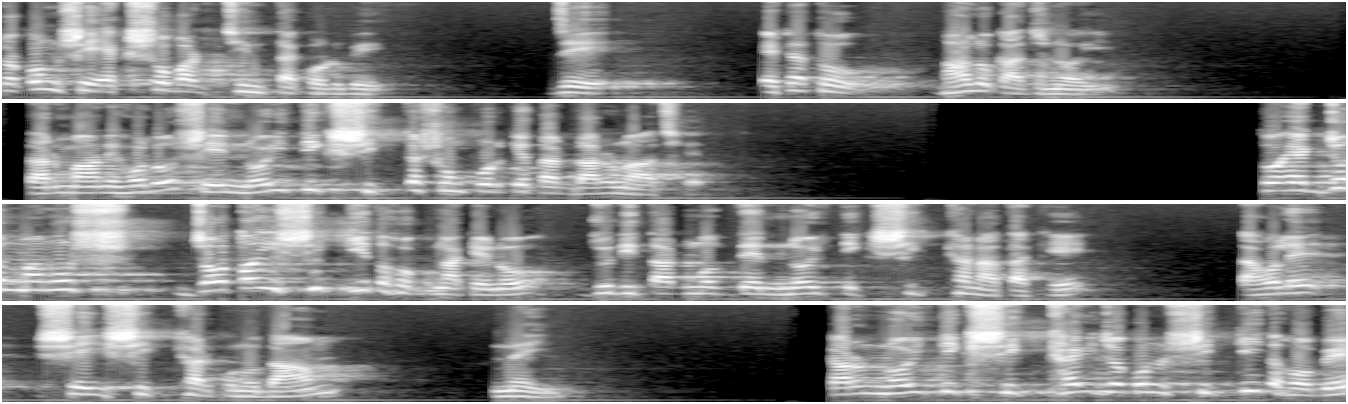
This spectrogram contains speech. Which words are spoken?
তখন সে একশো বার চিন্তা করবে যে, এটা তো ভালো কাজ নয়। তার মানে হলো, সে নৈতিক শিক্ষা সম্পর্কে তার ধারণা আছে। তো একজন মানুষ যতই শিক্ষিত হোক না কেন যদি তার মধ্যে নৈতিক শিক্ষা না থাকে, তাহলে সেই শিক্ষার কোনো দাম নেই। কারণ নৈতিক শিক্ষাই যখন শিক্ষিত হবে,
